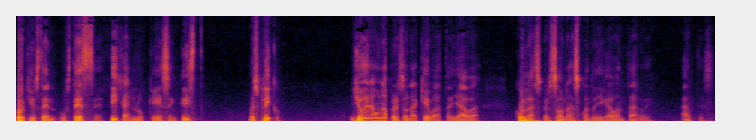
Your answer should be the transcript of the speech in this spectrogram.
Porque usted, usted se fija en lo que es en Cristo. ¿Me explico? Yo era una persona que batallaba con las personas cuando llegaban tarde, antes.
